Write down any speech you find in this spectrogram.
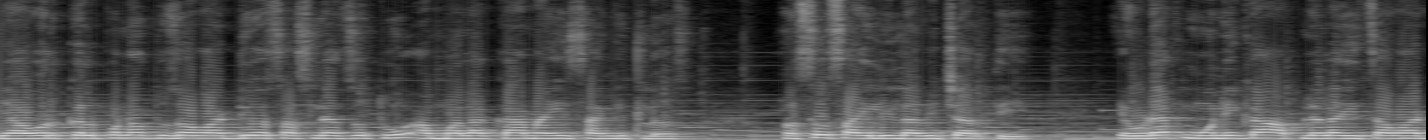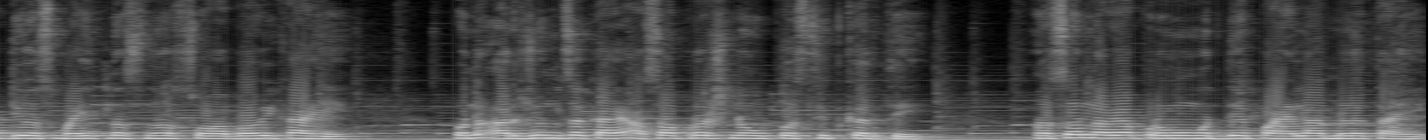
यावर कल्पना तुझा वाढदिवस असल्याचं तू आम्हाला का नाही सांगितलंस? असं सायलीला विचारते. एवढ्यात मोनिका आपल्याला हिचा वाढदिवस माहीत नसणं स्वाभाविक आहे. पण अर्जुनचं काय असा प्रश्न उपस्थित करते असं नव्या प्रोमोमध्ये पाहायला मिळत आहे.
